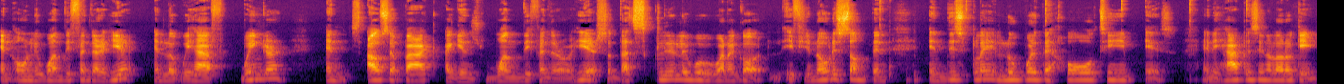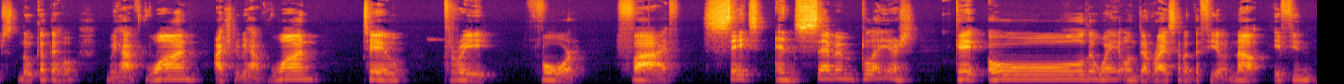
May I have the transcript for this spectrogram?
and only one defender here. And look, we have winger, and outside back against one defender over here. So that's clearly where we want to go. If you notice something in this play, look where the whole team is. And it happens in a lot of games. Look at the whole. We have one, actually, we have one, two, three, four, five, six, and seven players. Okay, all the way on the right side of the field. Now, if you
